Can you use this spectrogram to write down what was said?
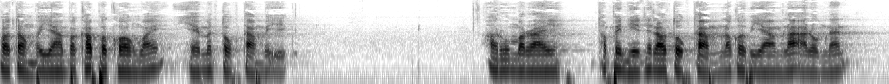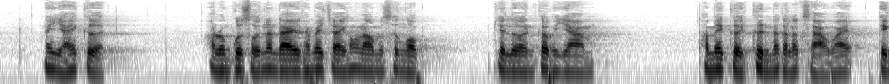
ก็ต้องพยายามประคับประคองไว้อย่าให้มันตกต่ำไปอีก อารมณ์อะไรทำเป็นเหตุให้เราตกต่ำเราก็พยายามละอารมณ์นั้นไม่อย่าให้เกิด อารมณ์กุศลอันใดทำให้ใจของเรามันสงบ เจริญก็พยายามทำให้เกิดขึ้นแล้วก็รักษาไว้เป็น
